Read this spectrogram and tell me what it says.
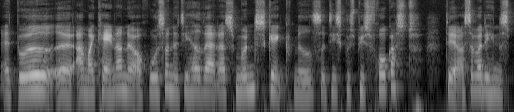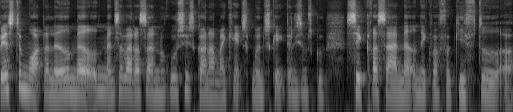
at både øh, amerikanerne og russerne, de havde hver deres mundskænk med, så de skulle spise frokost der, og så var det hendes bedstemor, der lavede maden, men så var der så en russisk og en amerikansk mundskænk, der ligesom skulle sikre sig, at maden ikke var forgiftet, og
